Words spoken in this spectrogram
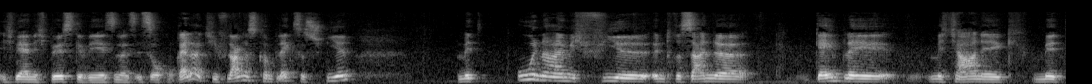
Ich wäre nicht böse gewesen. Es ist auch ein relativ langes, komplexes Spiel mit unheimlich viel interessante Gameplay-Mechanik, mit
